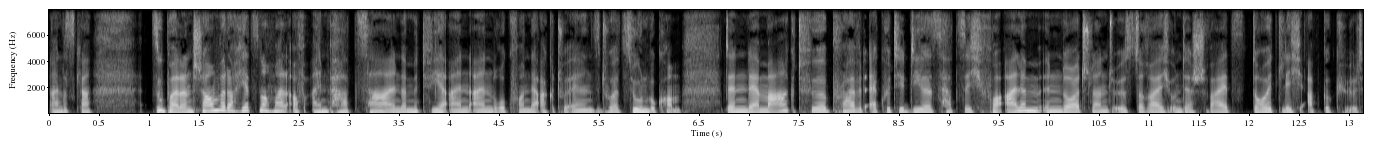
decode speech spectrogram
Alles klar. Super, dann schauen wir doch jetzt noch mal auf ein paar Zahlen, damit wir einen Eindruck von der aktuellen Situation bekommen. Denn der Markt für Private Equity Deals hat sich vor allem in Deutschland, Österreich und der Schweiz deutlich abgekühlt.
